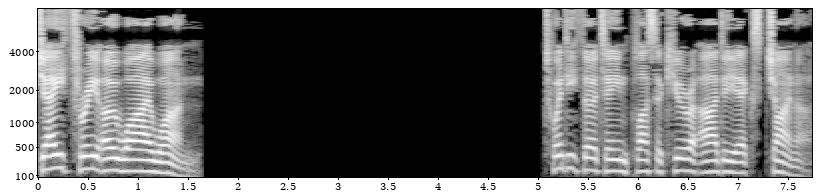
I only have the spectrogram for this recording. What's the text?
J30Y1 2013 plus Acura RDX China.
